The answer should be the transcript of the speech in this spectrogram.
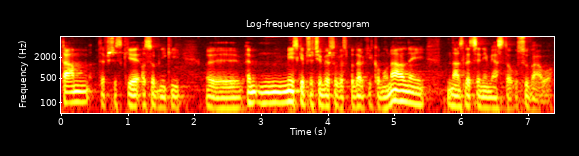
tam te wszystkie osobniki e, Miejskie Przedsiębiorstwo Gospodarki Komunalnej na zlecenie miasto usuwało.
